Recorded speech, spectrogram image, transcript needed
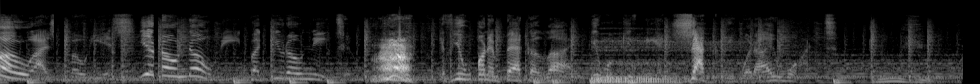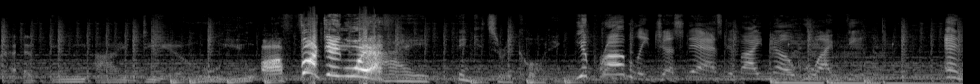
Hello, Asmodeus. You don't know me, but you don't need to. Ah! If you want him back alive, you will give me exactly what I want. Do you have any idea who you are fucking with? I think it's a recording. You probably just asked if I know who I'm dealing with. And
